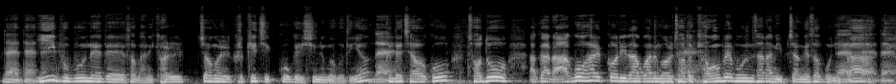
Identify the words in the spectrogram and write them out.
네, 네. 이 부분에 대해서 많이 결정을 그렇게 짓고 계시는 거거든요. 네. 근데 저고 저도 아까 라고 할 거리라고 하는 걸 저도 네. 경험해 본 사람 입장에서 보니까 네, 네, 네.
